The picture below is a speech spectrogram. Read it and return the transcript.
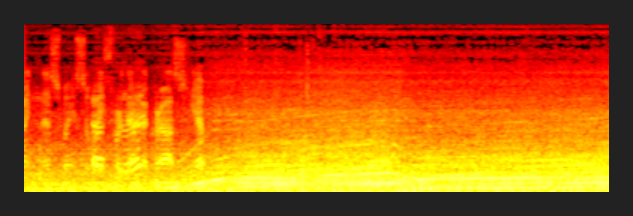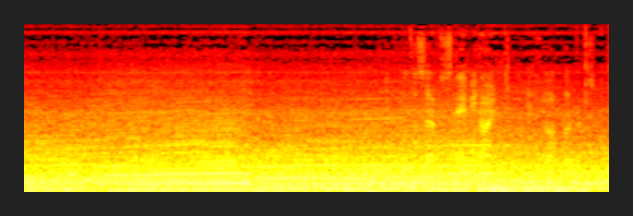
pointing this way, so Pass wait for the them to cross. Yep. We'll just have to stay behind. He's not letting us go.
